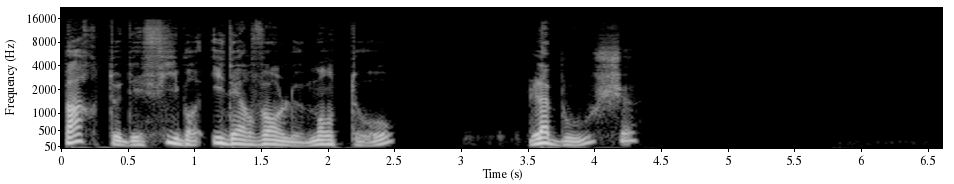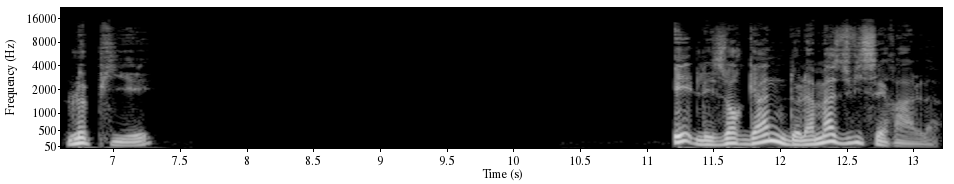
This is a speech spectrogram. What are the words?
partent des fibres innervant le manteau, la bouche, le pied et les organes de la masse viscérale.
